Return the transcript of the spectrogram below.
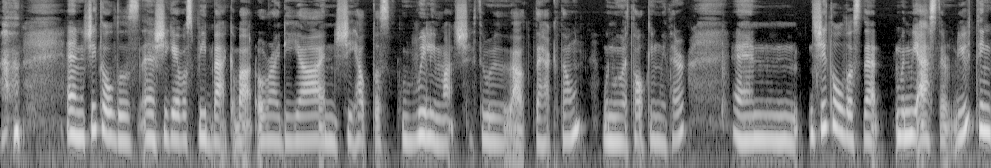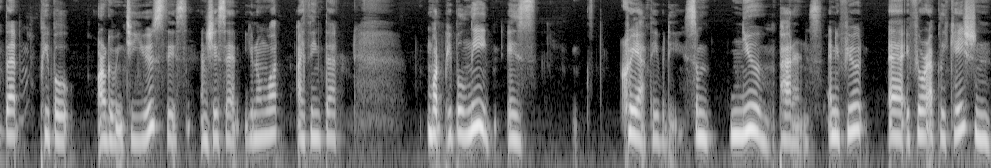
and she told us uh, she gave us feedback about our idea and she helped us really much throughout the hackathon when we were talking with her and she told us that when we asked her do you think that people are going to use this and she said you know what i think that what people need is creativity some new patterns. And if you uh, if your application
